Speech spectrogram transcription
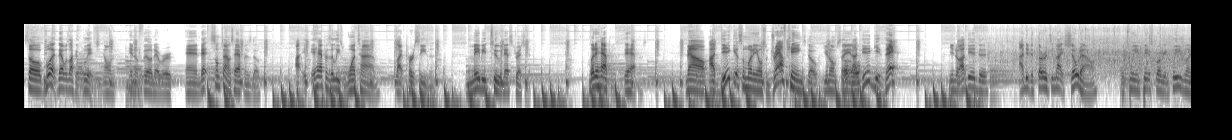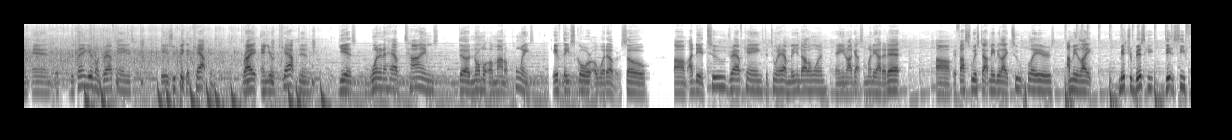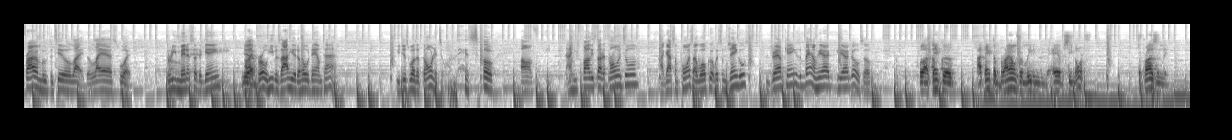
So, but that was like a glitch on NFL Network, and that sometimes happens though. I, it, it happens at least one time, like per season, maybe two, and that's stretching it. But it happens. It happens. Now, I did get some money on some DraftKings though. You know what I'm saying? I Uh-oh. did get that. You know, I did the I did the Thursday night showdown between Pittsburgh and Cleveland, and the, the thing is on DraftKings is you pick a captain, right? And your captain gets one and a half times the normal amount of points if they score or whatever. So um, I did two DraftKings, the two and a half million dollar one, and you know I got some money out of that. Um, if I switched out maybe like two players, I mean like Mitch Trubisky didn't see Freiermuth until like the last what three minutes of the game. I'm Like, bro, he was out here the whole damn time. You just wasn't throwing it to him. And so um, now he finally started throwing to him. I got some points. I woke up with some jingles, from DraftKings, and bam, here I here I go. So Well, I think the I think the Browns are leading in the AFC North. Surprisingly,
